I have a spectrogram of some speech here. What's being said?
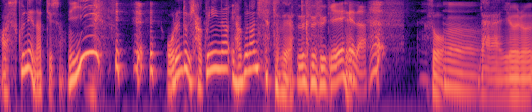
あ、少ねえなって言ってたの。えー 俺の時100人な、100何人だったんだよ。すげえな。そう。うんだからいろいろ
